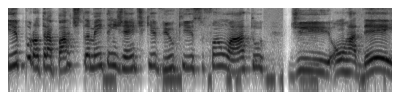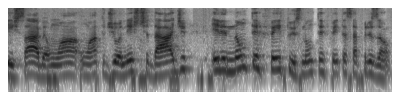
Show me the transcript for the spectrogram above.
e por outra parte, também tem gente que viu que isso foi um ato de honradez, sabe? Um, um ato de honestidade, ele não ter feito isso, não ter feito essa prisão.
